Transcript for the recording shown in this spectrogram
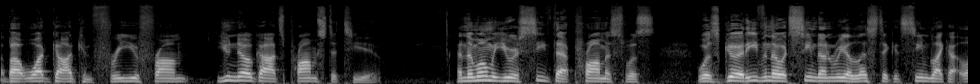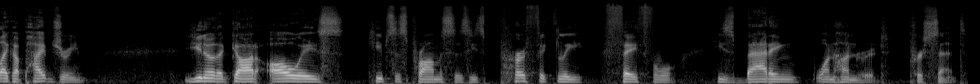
about what God can free you from. You know God's promised it to you. And the moment you received that promise was, was good, even though it seemed unrealistic, it seemed like a, like a pipe dream you know that God always keeps his promises. He's perfectly faithful. He's batting 100%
